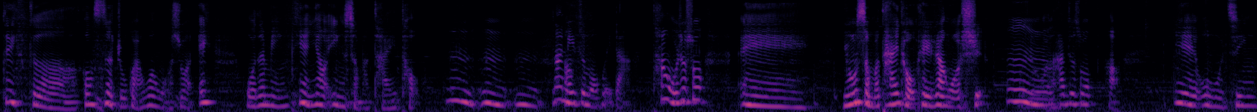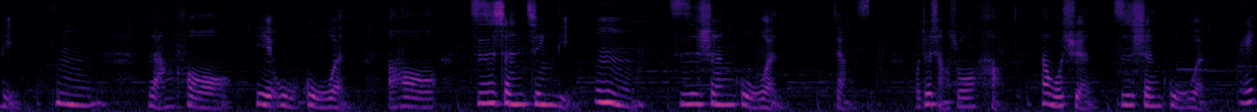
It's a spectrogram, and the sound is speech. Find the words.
这个公司的主管问我说：“诶，我的名片要印什么抬头嗯嗯嗯，那你怎么回答？？”他我就说：“诶，有什么抬头可以让我选？”嗯，嗯他就说：“好，业务经理，嗯然后业务顾问，然后资深经理，嗯资深顾问这样子。”我就想说：“好，那我选资深顾问。”诶，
